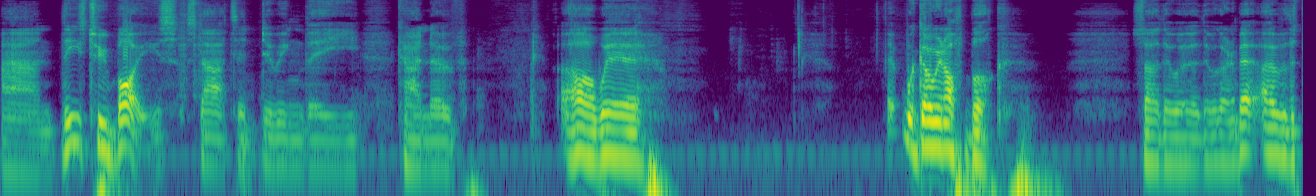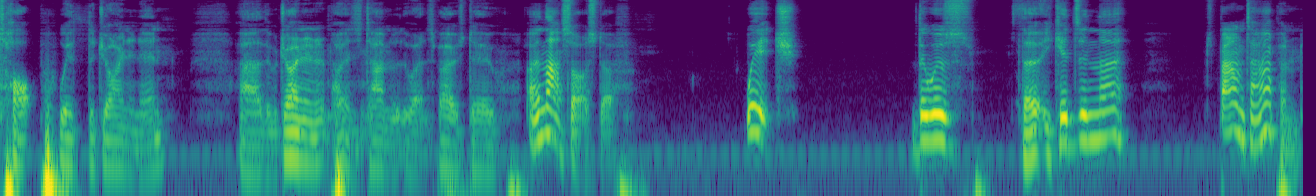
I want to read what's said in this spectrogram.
and these two boys started doing the kind of oh we're we're going off book so they were they were going a bit over the top with the joining in. Uh, they were joining in at points in time that they weren't supposed to and that sort of stuff. Which there was 30 kids in there. It's bound to happen.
